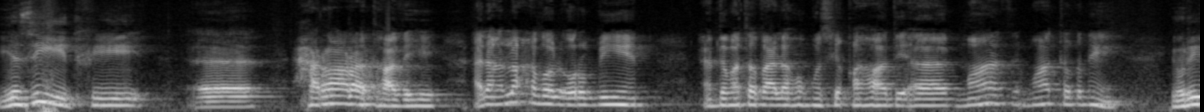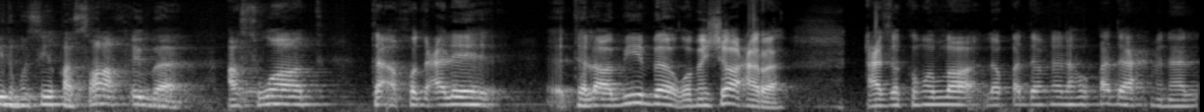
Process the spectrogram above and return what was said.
يزيد في آه، حرارة هذه. الآن لاحظوا الأوروبيين عندما تضع له موسيقى هادئة ما ما تغني. يريد موسيقى صاخبة أصوات تأخذ عليه تلابيبه ومشاعره. أعزكم الله لو قدمنا له قدح من ال...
